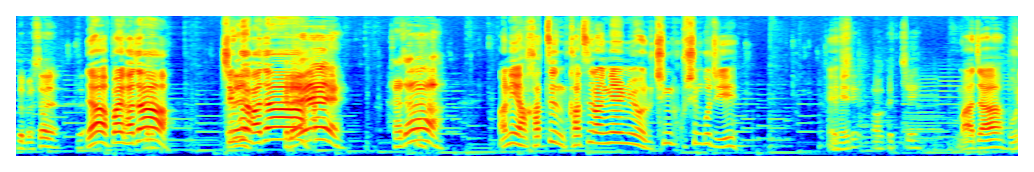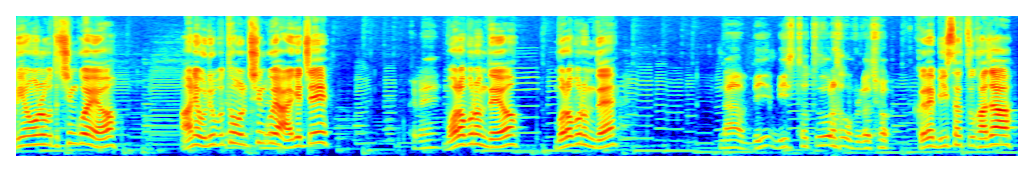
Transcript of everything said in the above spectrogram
너 몇 살이야 야, 빨리 가자. 친구야. 가자. 그래 가자 아니 같은 같은 학년이면 친구 친구지. 에헤, 그치 어 그치 맞아. 우리는 오늘부터 친구예요. 아니 우리부터 그래, 오늘 친구야 알겠지? 그래 뭐라 부르면 돼요? 뭐라 부르면 돼? 나 미, 미스터 뚜라고 불러줘 그래 미스터 뚜 가자.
